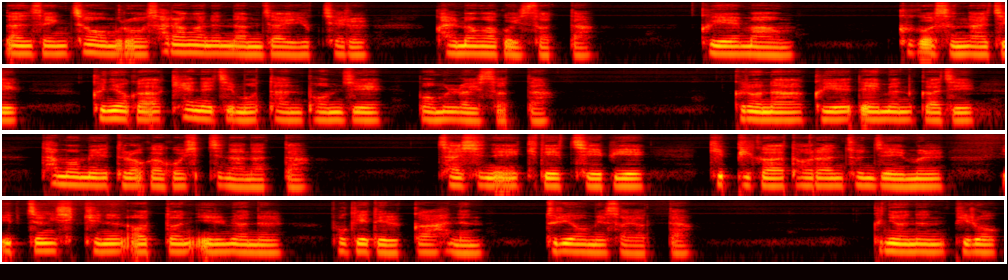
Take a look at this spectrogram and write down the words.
난생 처음으로 사랑하는 남자의 육체를 갈망하고 있었다. 그의 마음, 그것은 아직 그녀가 캐내지 못한 범죄에 머물러 있었다. 그러나 그의 내면까지 탐험에 들어가고 싶진 않았다. 자신의 기대치에 비해 깊이가 덜한 존재임을 입증시키는 어떤 일면을 보게 될까 하는 두려움에서였다. 그녀는 비록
